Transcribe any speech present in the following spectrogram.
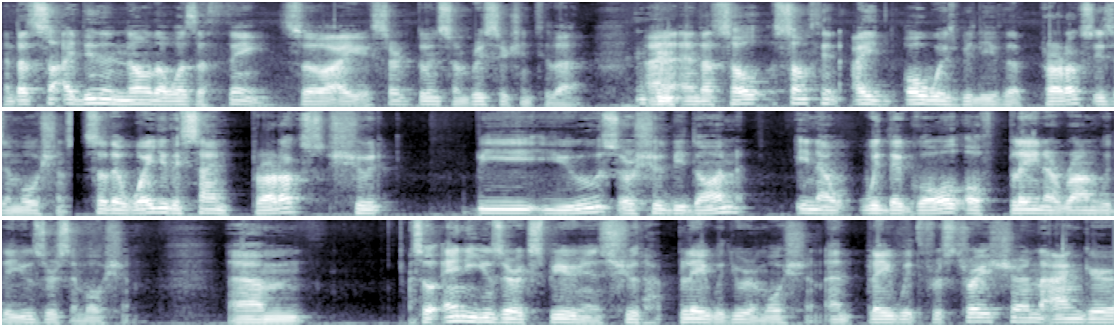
And that's i didn't know that was a thing so i started doing some research into that. And, and that's all, something i always believe that products is emotions. So the way you design products should be used or should be done in a with the goal of playing around with the user's emotion um, so any user experience should play with your emotion and play with frustration anger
